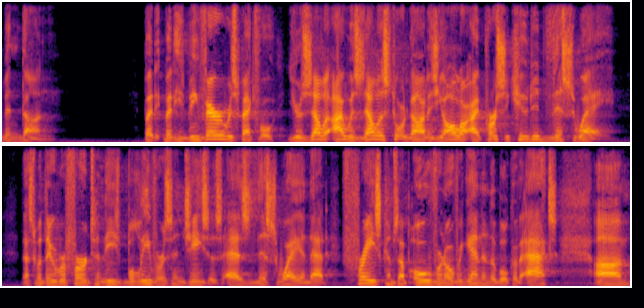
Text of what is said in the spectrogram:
been done. But, but he's being very respectful. You're zealous, I was zealous toward God as y'all are. I persecuted this way. That's what they referred to these believers in Jesus as this way. And that phrase comes up over and over again in the book of Acts. Um,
